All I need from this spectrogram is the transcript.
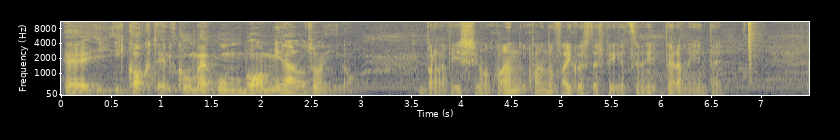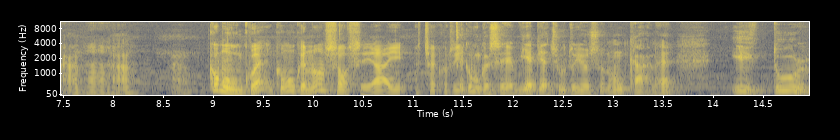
eh, i, i cocktail, come un buon Milano-Torino. Bravissimo, quando, quando fai queste spiegazioni, veramente. Ah, Ah. ah, ah. Comunque, comunque non so se hai, cioè così, E comunque se vi è piaciuto Io sono un cane, il tour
